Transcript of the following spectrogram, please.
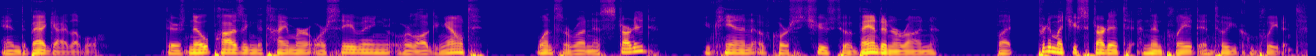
and the bad guy level. There's no pausing the timer or saving or logging out. Once a run is started, you can, of course, choose to abandon a run, but pretty much you start it and then play it until you complete it.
